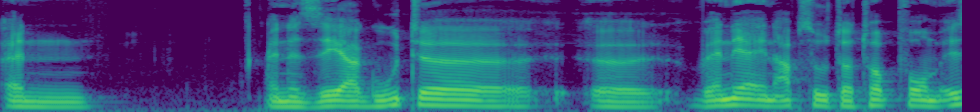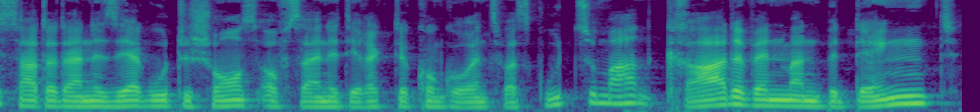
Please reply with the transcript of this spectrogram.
ein, eine sehr gute, äh, wenn er in absoluter Topform ist, hat er da eine sehr gute Chance, auf seine direkte Konkurrenz was gut zu machen. Gerade wenn man bedenkt,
